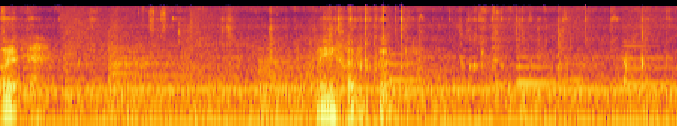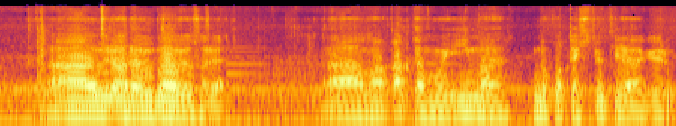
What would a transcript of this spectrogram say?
あれはい、はるくん。ああ、うらら奪うよ、それ。ああ、分かった。もう今、残った一切れあげる。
